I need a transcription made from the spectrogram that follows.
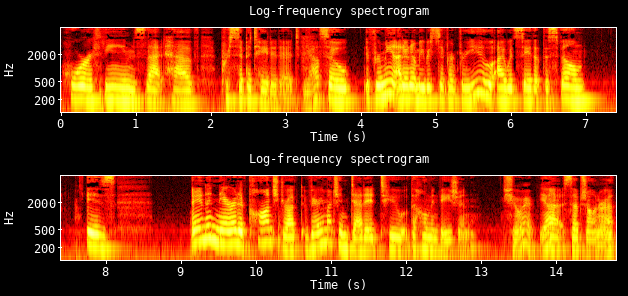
horror themes that have precipitated it. Yeah. So for me, I don't know, maybe it's different for you. I would say that this film is in a narrative construct very much indebted to the home invasion Sure. Yeah. uh, subgenre.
